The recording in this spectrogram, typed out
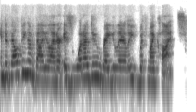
And developing a value ladder is what I do regularly with my clients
